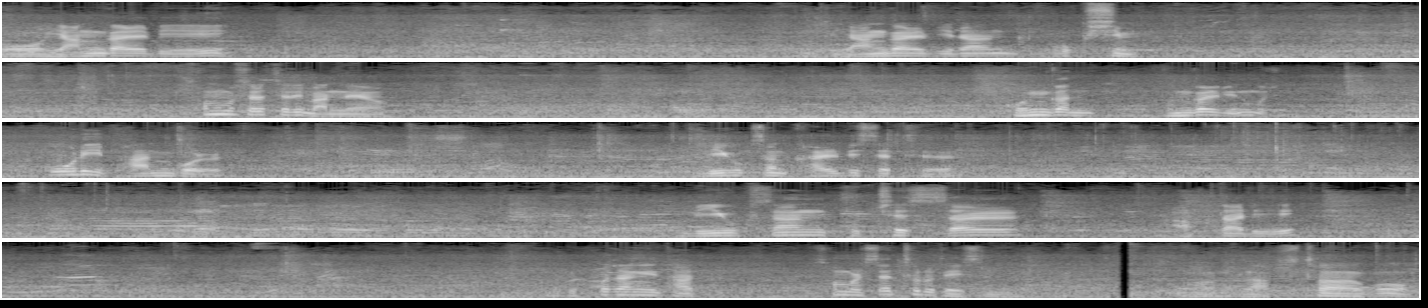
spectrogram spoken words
오 양갈비. 양갈비란 목심. 선물 세트들이 많네요. 본간 본갈비는 뭐지? 꼬리 반골. 미국산 갈비 세트. 미국산 부채살 앞다리 이렇게 포장이 다 선물 세트로 되어 있습니다 어, 랍스터하고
